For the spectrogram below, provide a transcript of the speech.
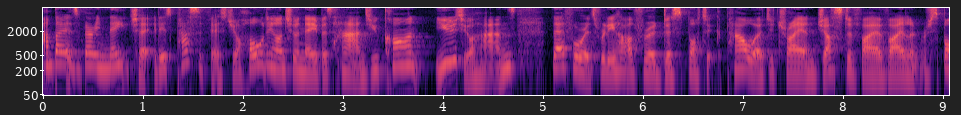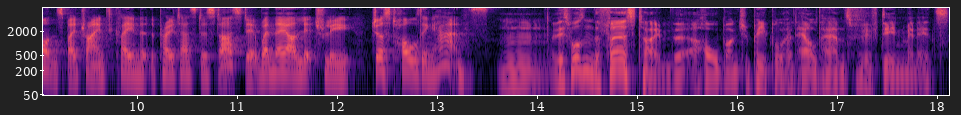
And by its very nature, it is pacifist. You're holding onto your neighbour's hands. You can't use your hands. Therefore, it's really hard for a despotic power to try and justify a violent response by trying to claim that the protesters started it when they are literally just holding hands. Mm. This wasn't the first time that a whole bunch of people had held hands for 15 minutes.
